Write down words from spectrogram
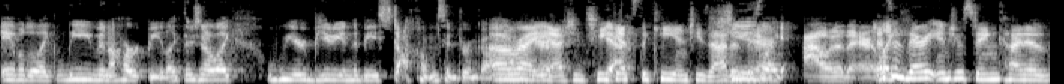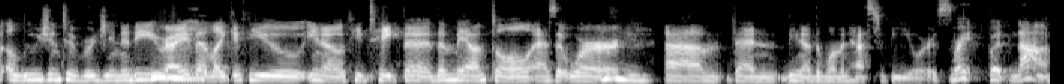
able to like leave in a heartbeat. Like there's no like weird Beauty and the Beast Stockholm syndrome going on. Oh right, here. yeah. She she Yeah. gets the key and she's out She's of there. She's like out of there. That's like a very interesting kind of allusion to virginity, Mm-hmm. right? That like if you you know if you take the the mantle as it were, um, then you know the woman has to be yours. right, but nah,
